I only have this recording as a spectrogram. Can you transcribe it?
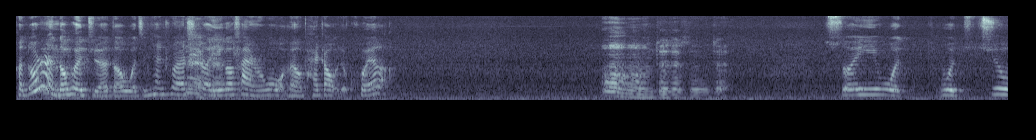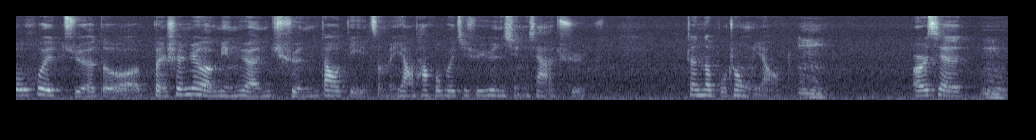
很多人都会觉得，我今天出来吃了一个饭，如果我没有拍照，我就亏了。嗯嗯，对对对对对。所以我我就会觉得，本身这个名媛群到底怎么样，它会不会继续运行下去，真的不重要。嗯而且，嗯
